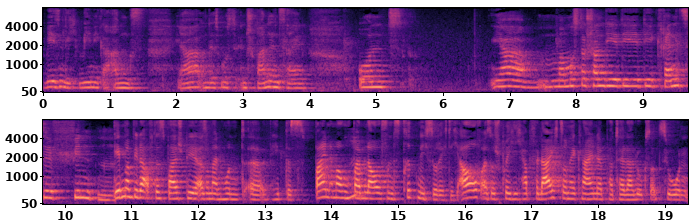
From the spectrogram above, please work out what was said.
wesentlich weniger Angst. Ja, und es muss entspannend sein. Und ja, man muss da schon die, die, die Grenze finden. Gehen wir wieder auf das Beispiel, also mein Hund äh, hebt das Bein immer hoch mhm. beim Laufen, es tritt nicht so richtig auf, also sprich, ich habe vielleicht so eine kleine Patellaluxation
